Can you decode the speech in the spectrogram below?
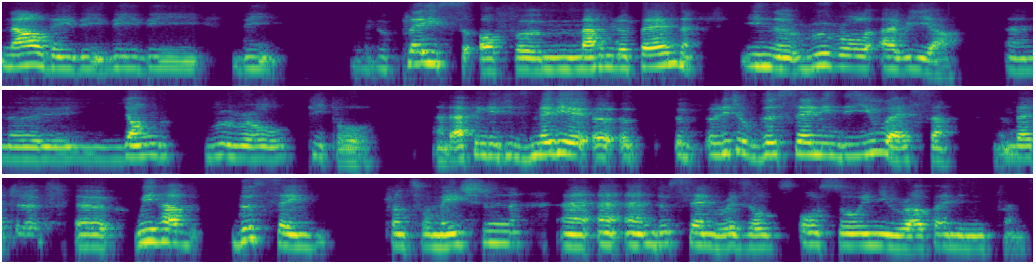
now the the the the, the, place of uh, Marine Le Pen in a rural area and uh, young rural people, and I think it is maybe a, a, a little the same in the U.S but uh, uh, we have the same transformation uh, and the same results also in Europe and in France.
